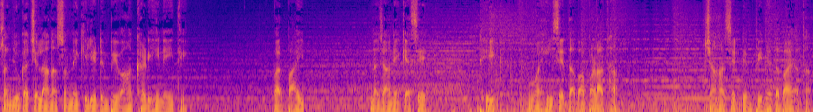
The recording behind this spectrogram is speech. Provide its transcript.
संजू का चिल्लाना सुनने के लिए डिम्पी वहाँ खड़ी ही नहीं थी। पर पाइप न जाने कैसे ठीक वहीं से दबा पड़ा था जहाँ से डिम्पी ने दबाया था।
